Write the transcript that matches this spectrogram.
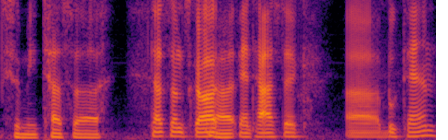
to me, Tessa. Tessa and Scott, Uh, fantastic. Uh, Boutin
